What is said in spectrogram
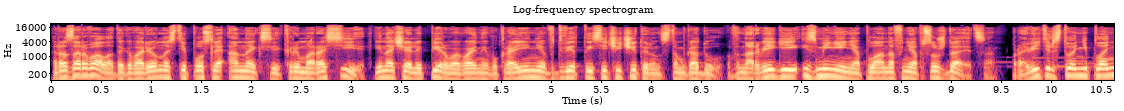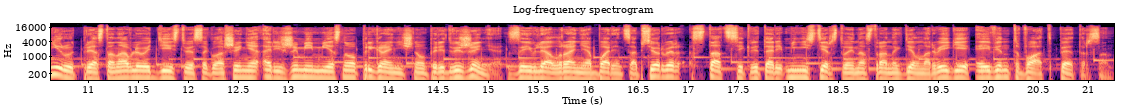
разорвала договоренности после аннексии Крыма России и начале Первой войны в Украине в 2014 году. В Норвегии изменение планов не обсуждается. Правительство не планирует приостанавливать действие соглашения о режиме местного приграничного передвижения, заявлял ранее Баренц Обсервер статс-секретарь Министерства иностранных дел Норвегии Эйвент Ват Петерсон.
